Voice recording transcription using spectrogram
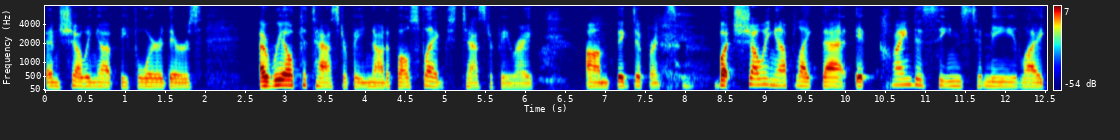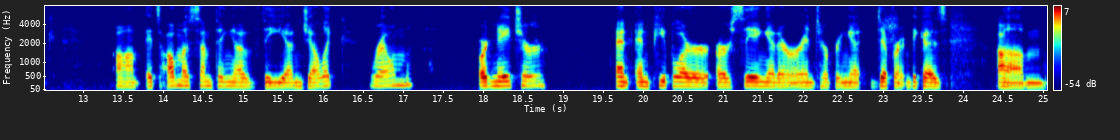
and showing up before there's a real catastrophe, not a false flag catastrophe, right? Um, big difference. But showing up like that, it kind of seems to me like um, it's almost something of the angelic realm or nature and and people are are seeing it or interpreting it different because um,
